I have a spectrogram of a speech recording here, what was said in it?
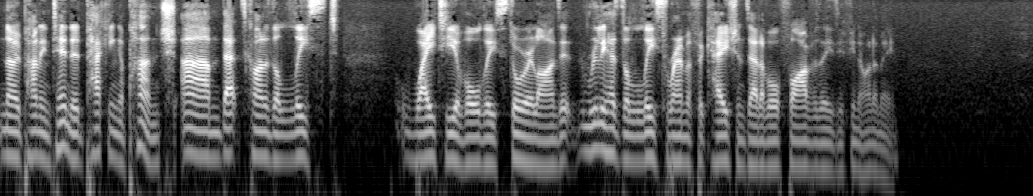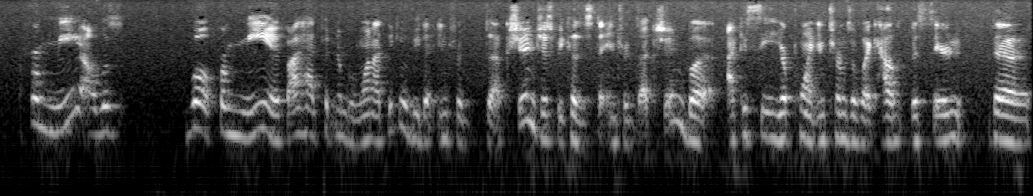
no pun intended, packing a punch. Um, that's kind of the least weighty of all these storylines. It really has the least ramifications out of all five of these, if you know what I mean. for me, I was well. For me, if I had put number one, I think it would be the introduction, just because it's the introduction. But I could see your point in terms of like how the ser- the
